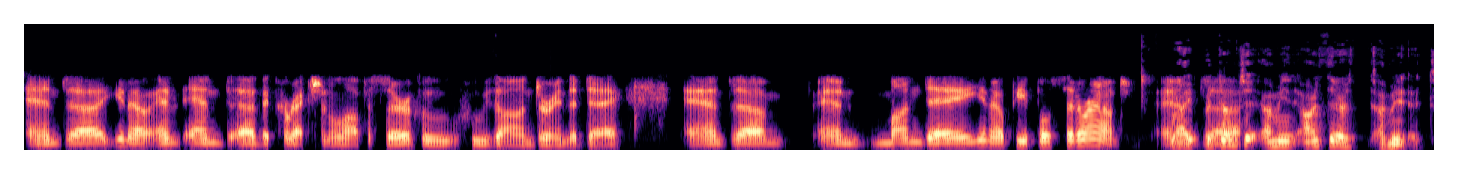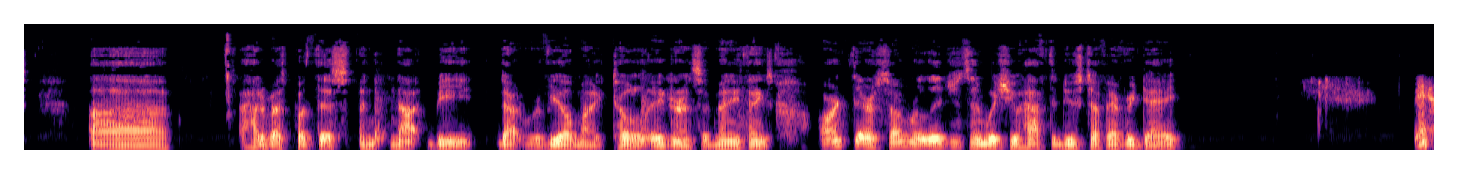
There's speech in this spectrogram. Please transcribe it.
and uh, you know, and and uh, the correctional officer who who's on during the day, and um, and Monday, you know, people sit around. And, right, but uh, don't you, I mean, aren't there? I mean, uh, how to best put this and not be not reveal my total ignorance of many things? Aren't there some religions in which you have to do stuff every day? That's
